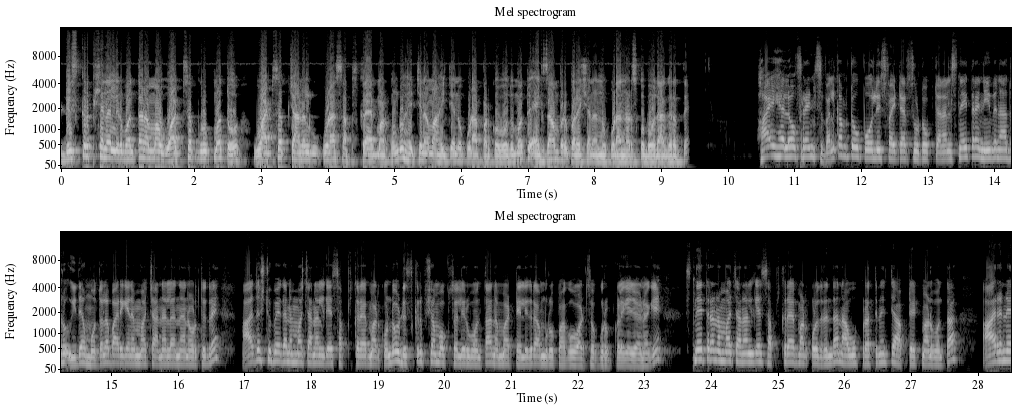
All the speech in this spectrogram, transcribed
ಡಿಸ್ಕ್ರಿಪ್ಷನ್ ಅಲ್ಲಿರುವಂತ ನಮ್ಮ ವಾಟ್ಸಪ್ ಗ್ರೂಪ್ ಮತ್ತು ವಾಟ್ಸಪ್ ಚಾನಲ್ಗೂ ಕೂಡ ಸಬ್ಸ್ಕ್ರೈಬ್ ಮಾಡಿಕೊಂಡು ಹೆಚ್ಚಿನ ಮಾಹಿತಿಯನ್ನು ಕೂಡ ಪಡ್ಕೋಬಹುದು ಮತ್ತು ಎಕ್ಸಾಮ್ ಪ್ರಿಪರೇಷನ್ ಅನ್ನು ಕೂಡ ನಡೆಸ್ಕೋಬಹುದಾಗಿರುತ್ತೆ. Hi hello friends welcome to police fighters YouTube channel ಸ್ನೇಹಿತರೆ, ನೀವೇನಾದರೂ ಇದೇ ಮೊದಲ ಬಾರಿಗೆ ನಮ್ಮ ಚಾನಲನ್ನು ನೋಡ್ತಿದ್ರೆ ಆದಷ್ಟು ಬೇಗ ನಮ್ಮ ಚಾನಲ್ಗೆ ಸಬ್ಸ್ಕ್ರೈಬ್ ಮಾಡಿಕೊಂಡು ಡಿಸ್ಕ್ರಿಪ್ಷನ್ ಬಾಕ್ಸಲ್ಲಿರುವಂಥ ನಮ್ಮ ಟೆಲಿಗ್ರಾಮ್ ಗ್ರೂಪ್ ಹಾಗೂ ವಾಟ್ಸಪ್ ಗ್ರೂಪ್ಗಳಿಗೆ ಜಾಯ್ನ್ ಆಗಿ. ಸ್ನೇಹಿತರೆ, ನಮ್ಮ ಚಾನಲ್ಗೆ ಸಬ್ಸ್ಕ್ರೈಬ್ ಮಾಡ್ಕೊಳ್ಳೋದ್ರಿಂದ ನಾವು ಪ್ರತಿನಿತ್ಯ ಅಪ್ಡೇಟ್ ಮಾಡುವಂಥ ಆರನೇ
